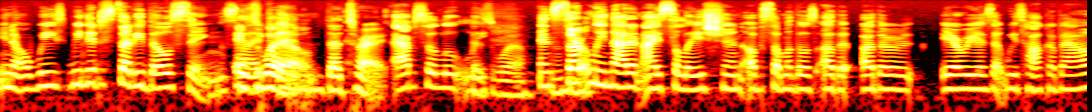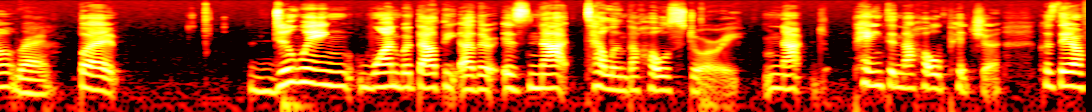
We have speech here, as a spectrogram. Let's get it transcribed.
You know, we we need to study those things As like, well. That's right. Absolutely. As well. And Mhm. certainly not in isolation of some of those other other areas that we talk about. Right. But doing one without the other is not telling the whole story, not painting the whole picture because there are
